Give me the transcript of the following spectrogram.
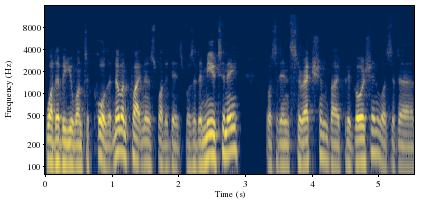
whatever you want to call it? No one quite knows what it is. Was it a mutiny? Was it insurrection by Prigozhin? Was it a, uh,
